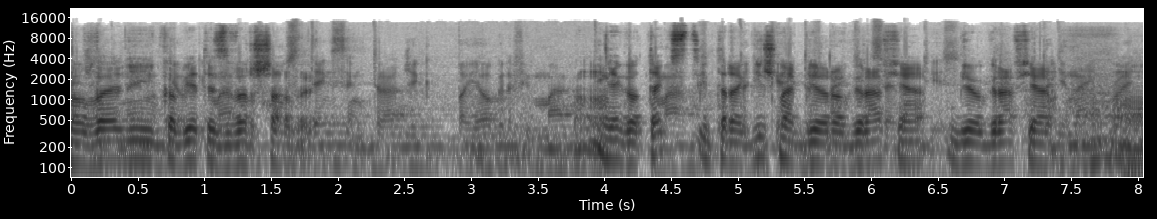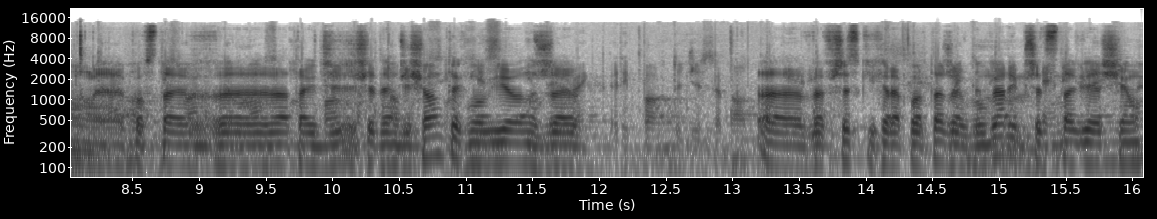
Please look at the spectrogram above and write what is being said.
noweli Kobiety z Warszawy. Jego tekst i tragiczna biografia, biografia e, powstała w latach 70. Mówi on, że e, we wszystkich raportażach Bułgarii przedstawia się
